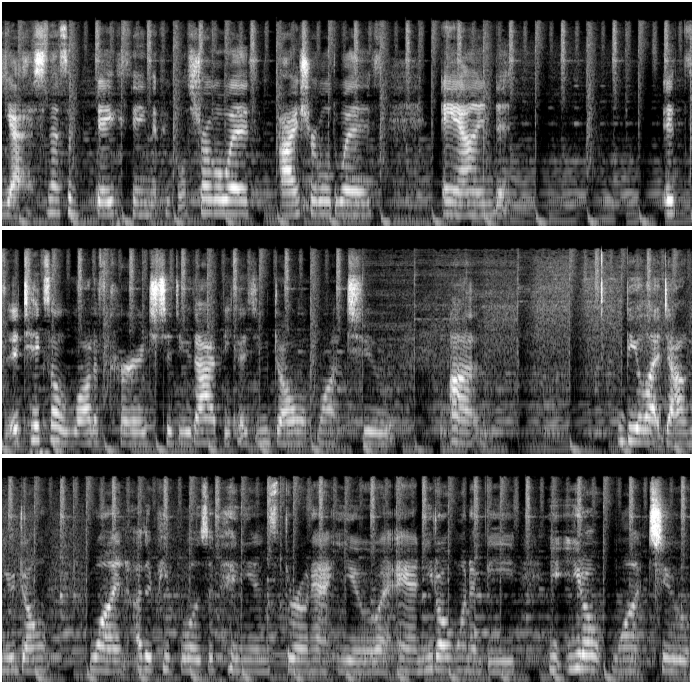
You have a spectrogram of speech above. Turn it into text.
yes. And that's a big thing that people struggle with. I struggled with. And it, it takes a lot of courage to do that because you don't want to um, be let down. You don't want other people's opinions thrown at you and you don't want to be you, you don't want to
